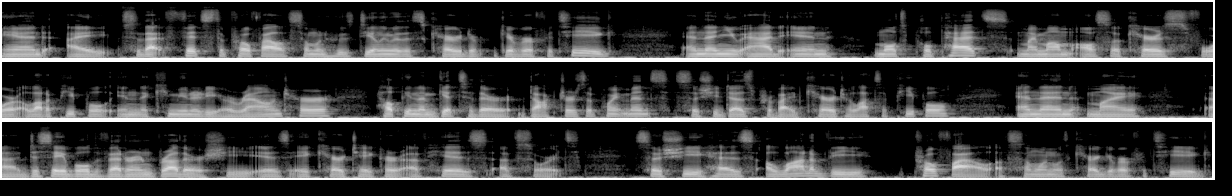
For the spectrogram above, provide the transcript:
And I, so that fits the profile of someone who's dealing with this caregiver fatigue. And then you add in multiple pets. My mom also cares for a lot of people in the community around her, helping them get to their doctor's appointments. So she does provide care to lots of people. And then my uh, disabled veteran brother, she is a caretaker of his of sorts. So she has a lot of the profile of someone with caregiver fatigue.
